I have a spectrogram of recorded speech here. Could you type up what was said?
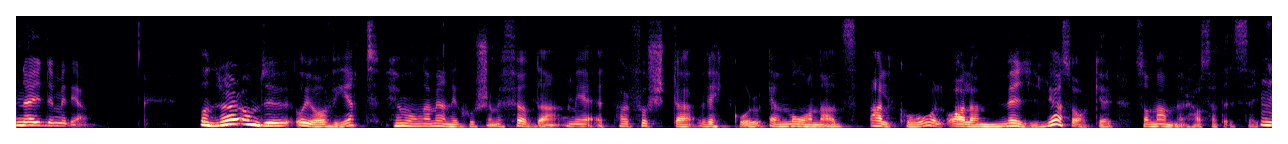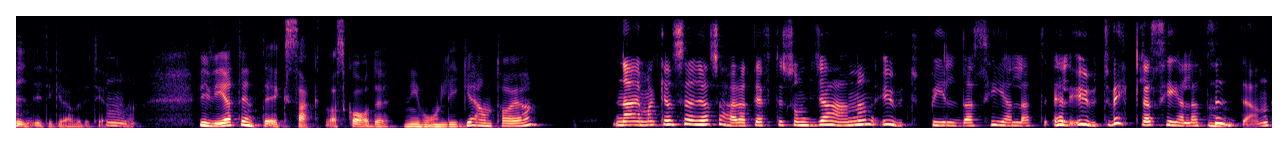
Nöjd med det. Undrar om du och jag vet hur många människor som är födda med ett par första veckor, en månads alkohol och alla möjliga saker som mammor har satt i sig tidigt i graviditeterna. Vi vet inte exakt vad skadenivån ligger antar jag. Nej, man kan säga så här att eftersom hjärnan utbildas hela, eller utvecklas hela tiden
